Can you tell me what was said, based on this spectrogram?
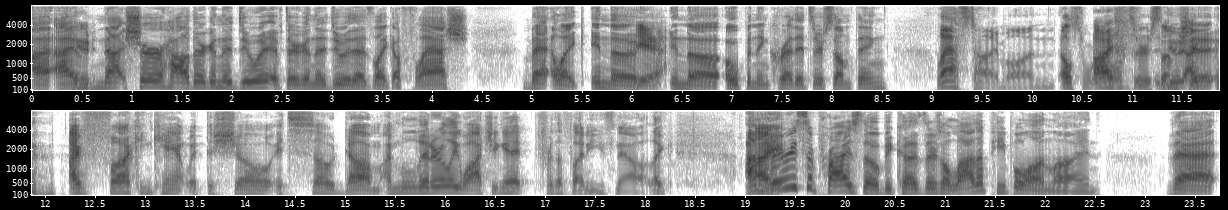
I, I'm Dude. not sure how they're gonna do it. If they're gonna do it as like a flash, back like in the Yeah. in the opening credits or something. Last time on Elseworlds or some dude, shit. I, I fucking can't with the show. It's so dumb. I'm literally watching it for the funnies now. Like, I'm I- very surprised though because there's a lot of people online that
